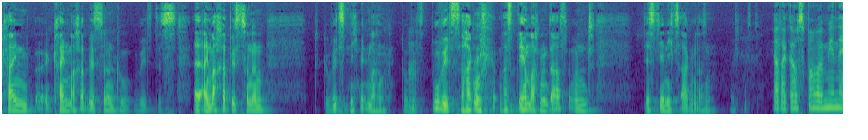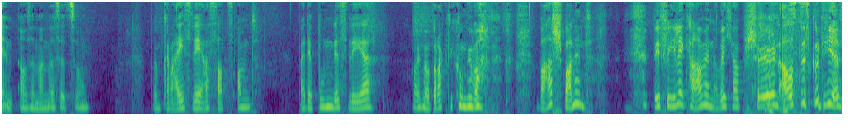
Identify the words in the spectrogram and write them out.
kein, äh, kein Macher bist, sondern du willst es, äh, ein Macher bist, sondern du willst nicht mitmachen. Du willst, du willst sagen, was der machen darf und das dir nicht sagen lassen möchtest. Ja, da gab es mal bei mir eine Auseinandersetzung beim Kreiswehrersatzamt, bei der Bundeswehr, habe ich mal Praktikum gemacht. War spannend. Befehle kamen, aber ich habe schön ausdiskutiert.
